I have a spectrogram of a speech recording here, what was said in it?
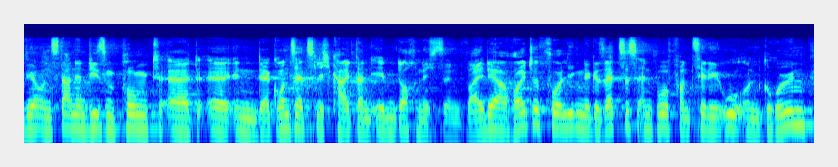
wir uns dann in diesem Punkt äh, äh, in der Grundsätzlichkeit dann eben doch nicht sind, weil der heute vorliegende Gesetzentwurf von CDU und GRÜNEN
